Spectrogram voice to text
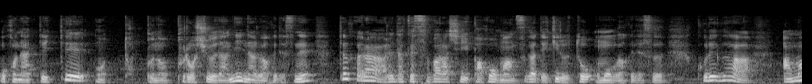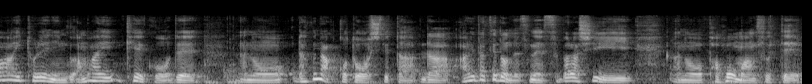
ー、行っていてプのプロ集団になるわけですね。だからあれだけ素晴らしいパフォーマンスができると思うわけです。これが甘いトレーニング甘い稽古であの楽なことをしてたらあれだけのですね素晴らしいあのパフォーマンスって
